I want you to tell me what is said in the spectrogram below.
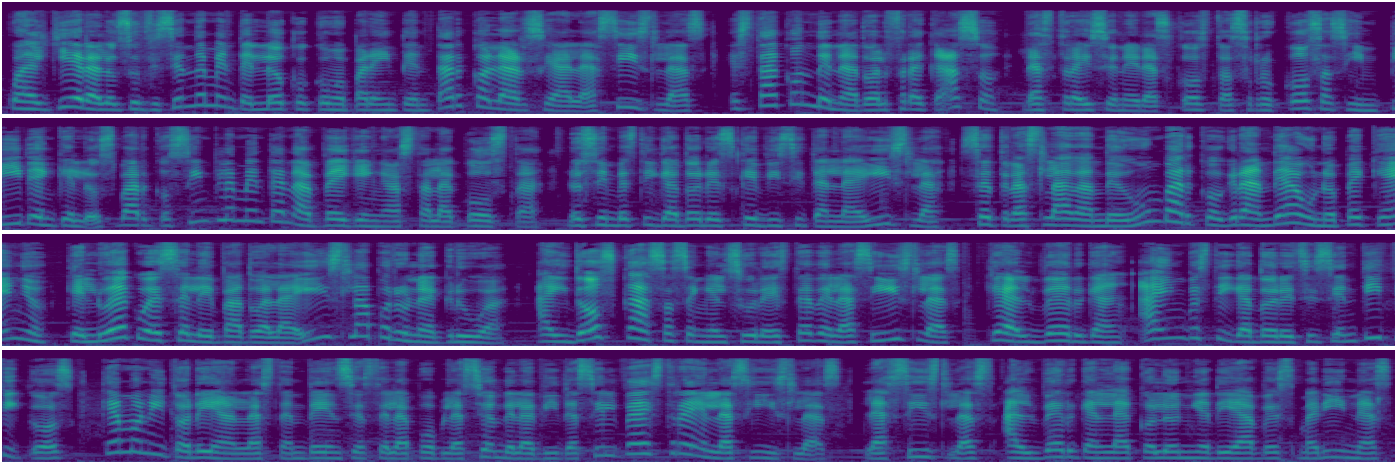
Cualquiera lo suficientemente loco como para intentar colarse a las islas está condenado al fracaso. Las traicioneras costas rocosas impiden que los barcos simplemente naveguen hasta la costa. Los investigadores que visitan la isla se trasladan de un barco grande a uno pequeño, que luego es elevado a la isla por una grúa. Hay dos casas en el sureste de las islas, que albergan a investigadores y científicos que monitorean las tendencias de la población de la vida silvestre en las islas. Las islas albergan la colonia de aves marinas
